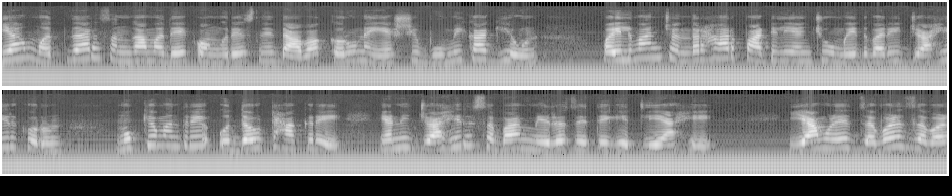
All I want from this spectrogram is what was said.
या मतदारसंघामध्ये काँग्रेसने दावा करू नये अशी भूमिका घेऊन पैलवान चंद्रहार पाटील यांची उमेदवारी जाहीर करून मुख्यमंत्री उद्धव ठाकरे यांनी जाहीर सभा मिरज येथे घेतली आहे. यामुळे जवळजवळ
